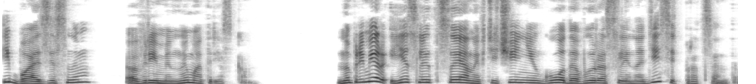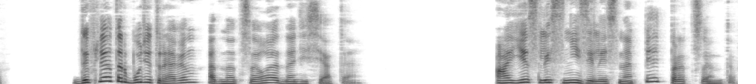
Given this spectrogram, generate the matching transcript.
и базисным временным отрезком. Например, если цены в течение года выросли на 10%, дефлятор будет равен 1,1. А если снизились на 5%,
